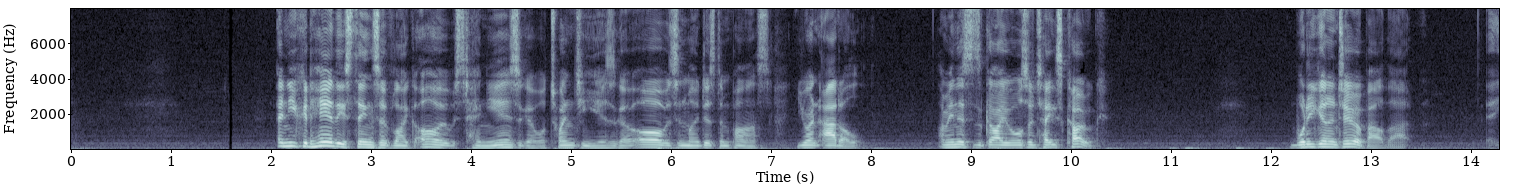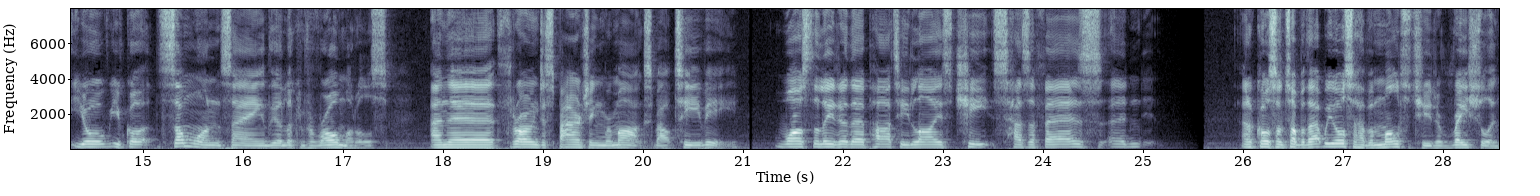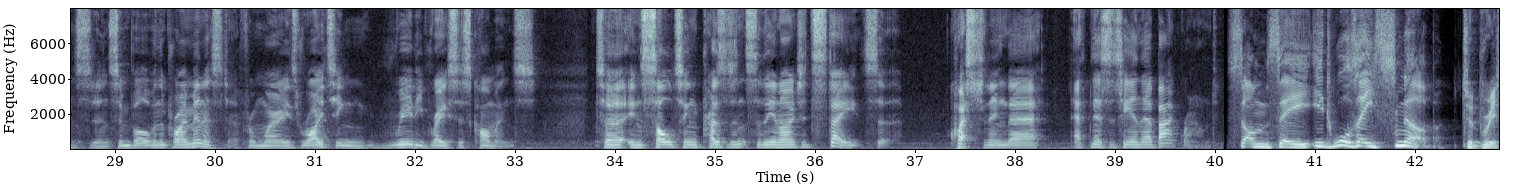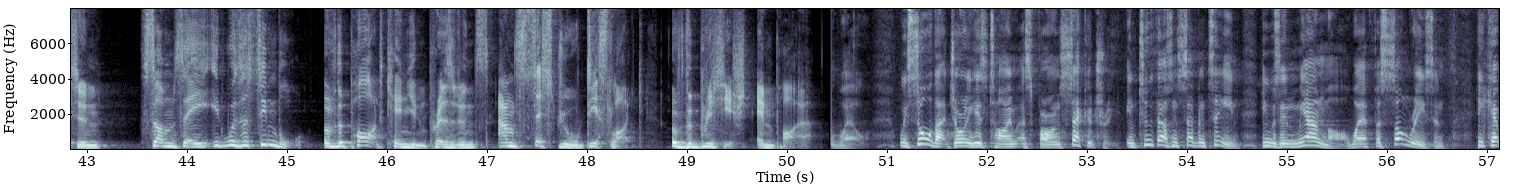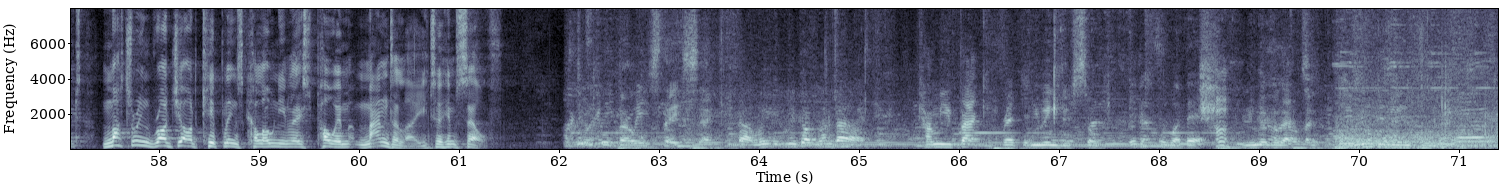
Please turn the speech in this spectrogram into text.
And you can hear these things of like, oh, it was 10 years ago or 20 years ago. Oh, it was in my distant past. You're an adult. I mean, this is a guy who also takes coke. What are you going to do about that? You're, you've got someone saying they're looking for role models and they're throwing disparaging remarks about TV whilst the leader of their party lies, cheats, has affairs, and and of course on top of that we also have a multitude of racial incidents involving the Prime Minister, from where he's writing really racist comments to insulting presidents of the United States, uh, questioning their ethnicity and their background. Some say it was a snub to Britain. Some say it was a symbol of the part Kenyan president's ancestral dislike of the British Empire. well. We saw that during his time as Foreign Secretary. In 2017, he was in Myanmar, where for some reason he kept muttering Rudyard Kipling's colonialist poem Mandalay to himself. bells, they say. we, we got one bell. Come you back, you English soldier. over there. Remember that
